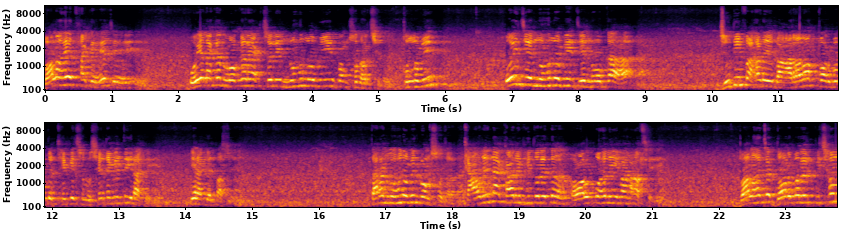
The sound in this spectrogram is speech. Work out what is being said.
বলা হয়ে থাকে যে ওই এলাকার লোকেরা অ্যাকচুয়ালি নুহ নবীর বংশধর ছিল। কোন নবীর ওই যে নুহ নবীর যে নৌকা যদি পাহাড়ে বা আরারাত পর্বতে ঠেকেছিল, সেটা কিন্তু ইরাকে, ইরাকের পাশে। তারা নুহ নবীর বংশধর। কাউরি না কাউরির ভিতরে তো অল্প হলে ইমান আছে। বলা হচ্ছে দরবারের পিছন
